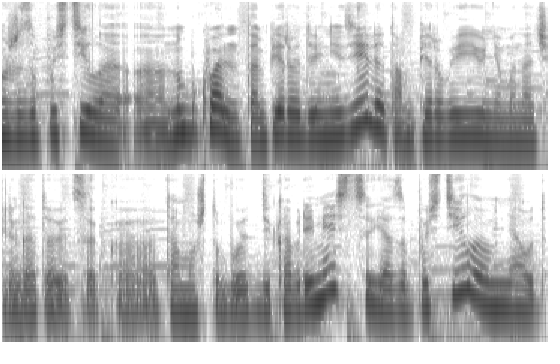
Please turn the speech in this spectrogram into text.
уже запустила, э, ну, буквально там первые две недели, там 1 июня мы начали готовиться к тому, что будет в декабре месяце, я запустила, у меня вот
